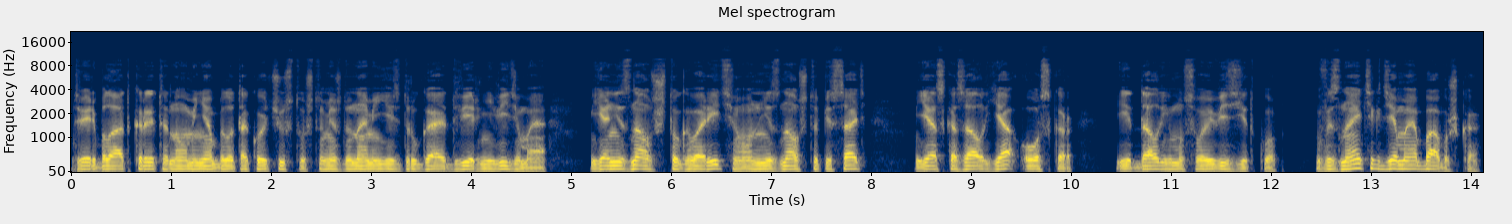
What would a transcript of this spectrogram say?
Дверь была открыта, но у меня было такое чувство, что между нами есть другая дверь, невидимая. Я не знал, что говорить, он не знал, что писать. Я сказал «Я Оскар» и дал ему свою визитку. «Вы знаете, где моя бабушка?»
